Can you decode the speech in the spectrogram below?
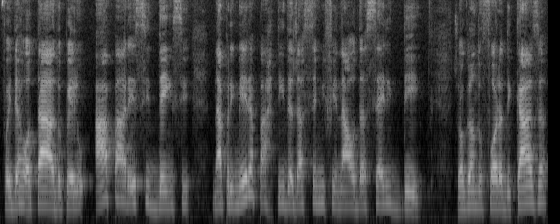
foi derrotado pelo Aparecidense na primeira partida da semifinal da Série D. Jogando fora de casa,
